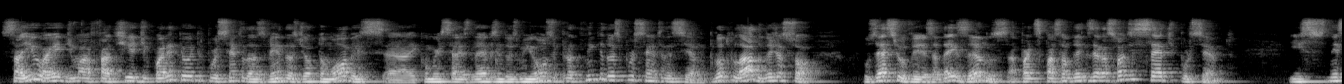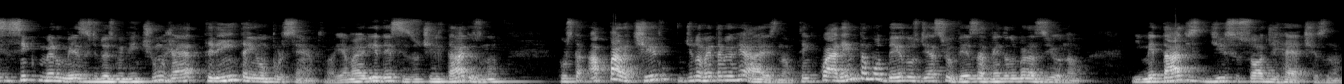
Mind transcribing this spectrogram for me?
saiu aí de uma fatia de 48% das vendas de automóveis uh, e comerciais leves em 2011 para 32% nesse ano. Por outro lado, veja só, os SUVs há 10 anos, a participação deles era só de 7%. E nesses cinco primeiros meses de 2021 já é 31%. E a maioria desses utilitários não, custa a partir de 90 mil reais. Não. Tem 40 modelos de SUVs à venda no Brasil. Não. E metade disso só de hatches. Né?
